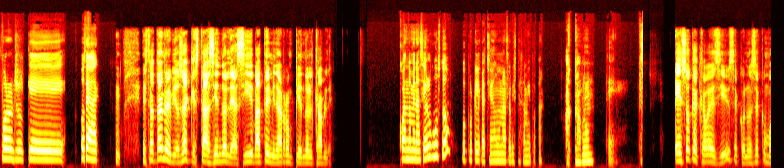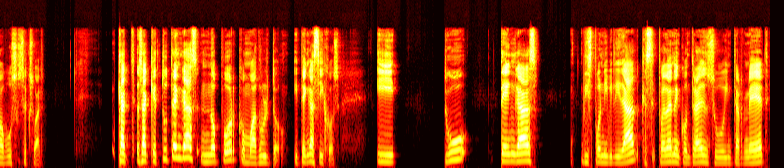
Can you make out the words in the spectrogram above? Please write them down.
Porque, o sea, Está tan nerviosa que está haciéndole así, va a terminar rompiendo el cable. cuando me nació el gusto fue porque le caché en unas revistas a mi papá. Ah, cabrón. Sí. Eso que acaba de decir se conoce como abuso sexual. O sea, que tú tengas no por como adulto y tengas hijos y tú tengas disponibilidad que se puedan encontrar en su internet,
